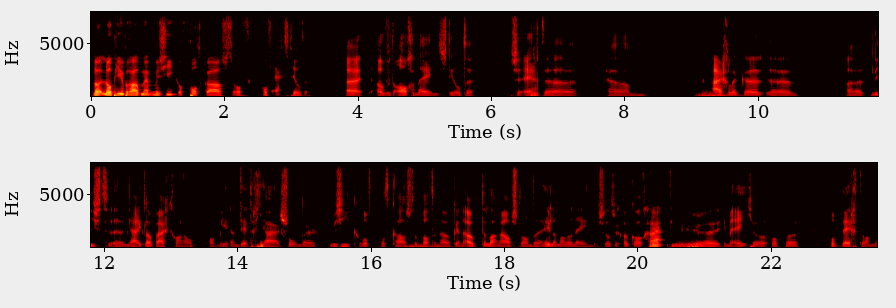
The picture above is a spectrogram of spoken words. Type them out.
Loop je überhaupt met muziek of podcasts of, of echt stilte? Over het algemeen stilte. Dus echt, ja. um, eigenlijk uh, liefst, ja, ik loop eigenlijk gewoon al, al meer dan 30 jaar zonder muziek of podcast of wat dan ook. En ook de lange afstanden helemaal alleen. Dus als ik ook al ga ja. 10 minuten in mijn eentje op, op weg, dan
